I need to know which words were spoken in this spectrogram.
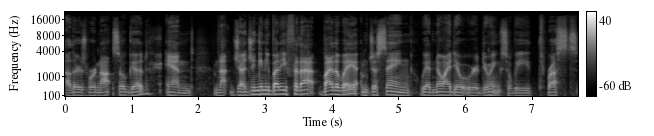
others were not so good, and I'm not judging anybody for that. By the way, I'm just saying we had no idea what we were doing, so we thrust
